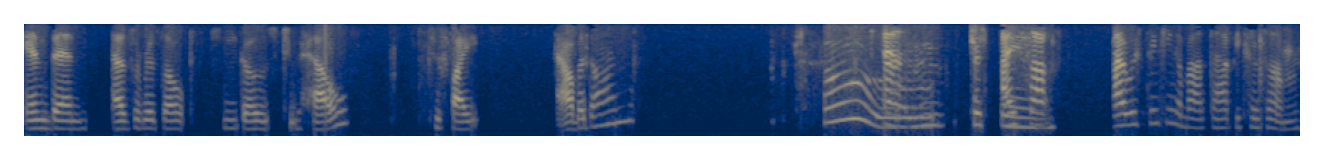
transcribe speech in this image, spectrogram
and then as a result he goes to hell to fight Abaddon, Ooh, and interesting. I thought I was thinking about that because um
